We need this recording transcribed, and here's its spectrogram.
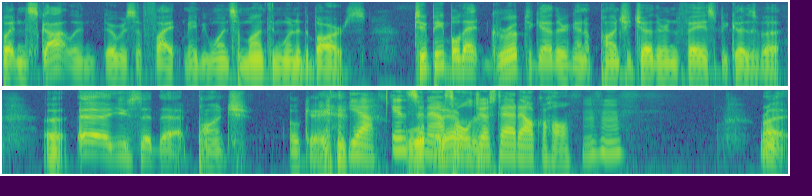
But in Scotland, there was a fight maybe once a month in one of the bars. Two people that grew up together are going to punch each other in the face because of a, uh, eh, you said that punch. Okay, Yeah. Instant asshole. Just add alcohol. Mm-hmm. right.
